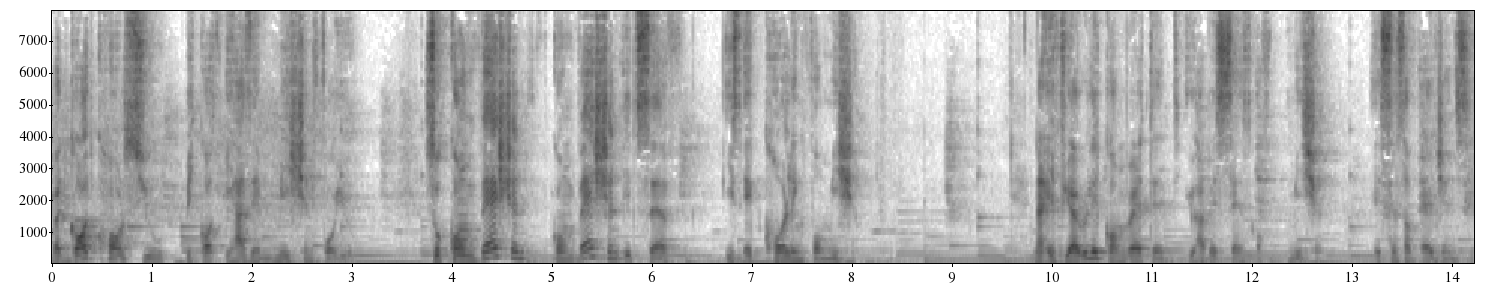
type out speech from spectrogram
But God calls you because He has a mission for you. So conversion, conversion itself is a calling for mission. Now, if you are really converted, you have a sense of mission, a sense of urgency.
